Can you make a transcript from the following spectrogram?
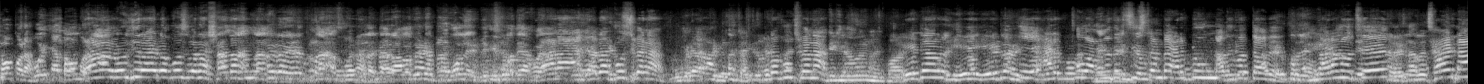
show করা। না রোগীরা বুঝবে না সাধারণ লোকেরা যারা আমাকে বলে এগুলো দেওয়া না। না এটা বুঝবে না। এটা বুঝবে না। এটা কি আরেকটু আপনাদের সিস্টেমটা আরেকটু উন্নত করতে হবে? কারণ হচ্ছে ছয়টা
